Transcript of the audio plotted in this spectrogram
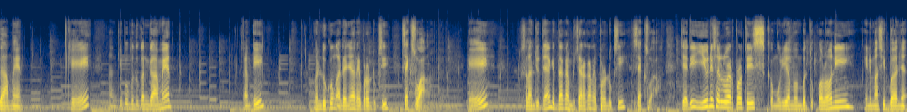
gamet. Oke, nanti pembentukan gamet nanti mendukung adanya reproduksi seksual. Oke. Selanjutnya kita akan bicarakan reproduksi seksual. Jadi unicellular protis kemudian membentuk koloni, ini masih banyak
